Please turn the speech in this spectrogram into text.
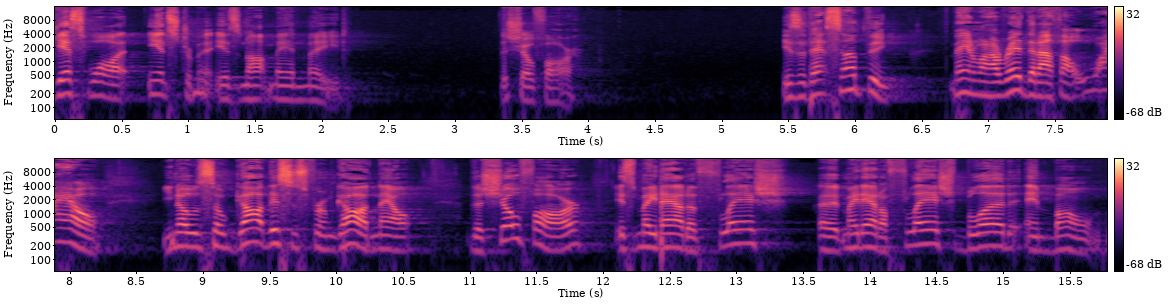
Guess what instrument is not man made? The shofar. Isn't that something? Man, when I read that, I thought, wow. You know, so God, this is from God. Now, the shofar is made out of flesh, uh, made out of flesh, blood, and bone,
